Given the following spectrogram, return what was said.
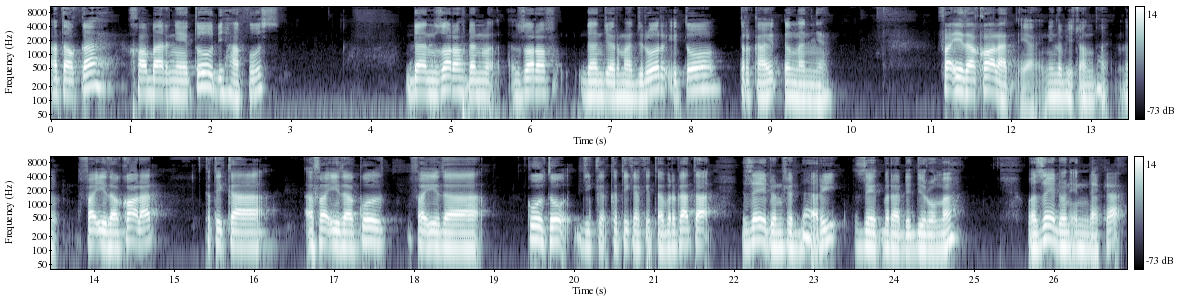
Ataukah khabarnya itu dihapus? Dan zorof dan zorof dan jar majrur itu terkait dengannya. Fa'idha qalat ya ini lebih contoh. Fa'idha qalat ketika fa'idha kul fa'idha Kultu jika ketika kita berkata Zaidun fid dari Zaid berada di rumah wa Zaidun indaka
